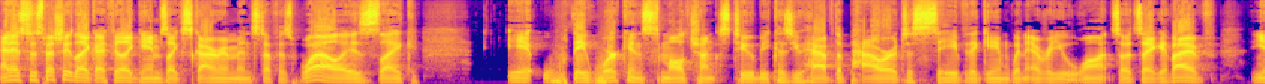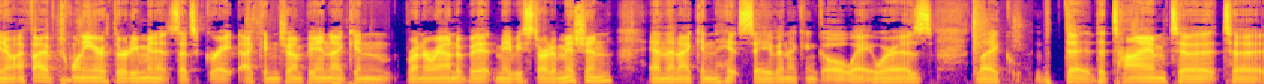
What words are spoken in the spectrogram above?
And it's especially like I feel like games like Skyrim and stuff as well is like it they work in small chunks too because you have the power to save the game whenever you want. So it's like if I have you know if I have 20 or 30 minutes that's great. I can jump in, I can run around a bit, maybe start a mission and then I can hit save and I can go away whereas like the the time to to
